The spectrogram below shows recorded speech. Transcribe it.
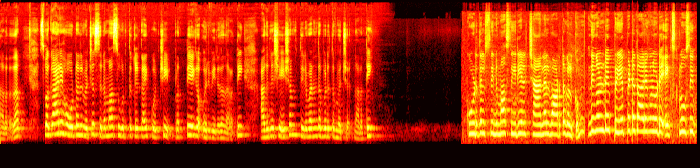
നടന്നത്. സ്വകാര്യ ഹോട്ടലിൽ വെച്ച് സിനിമാ സുഹൃത്തുക്കൾക്കായി കൊച്ചിയിൽ പ്രത്യേക ഒരു വിരുന്ന് നടത്തി. അതിനുശേഷം തിരുവനന്തപുരത്തും വെച്ച് നടത്തി. കൂടുതൽ സിനിമ സീരിയൽ ചാനൽ വാർത്തകൾക്കും നിങ്ങളുടെ പ്രിയപ്പെട്ട താരങ്ങളുടെ എക്സ്ക്ലൂസീവ്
